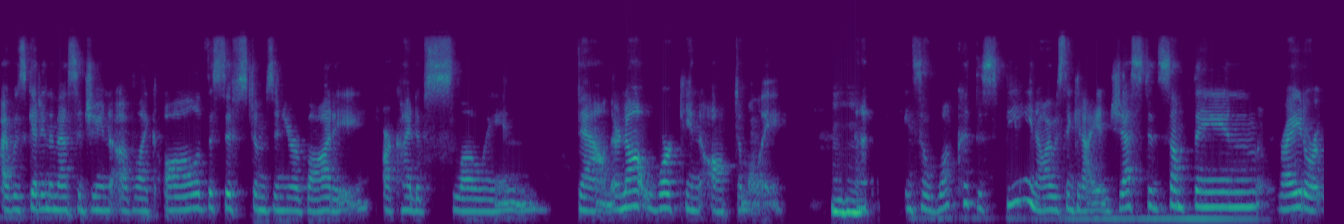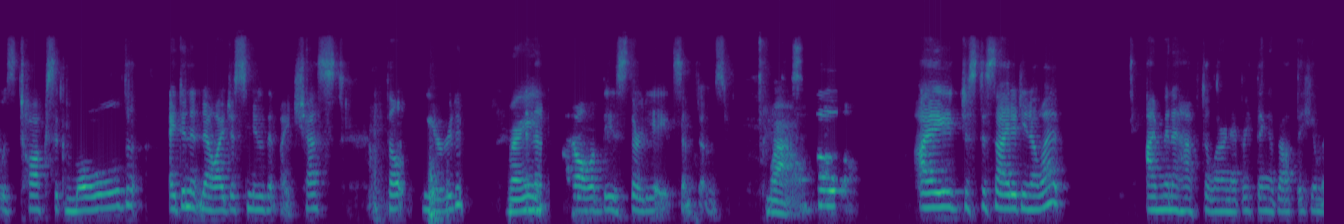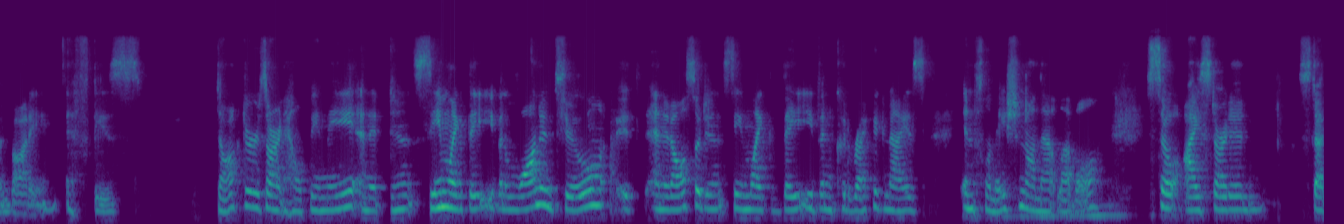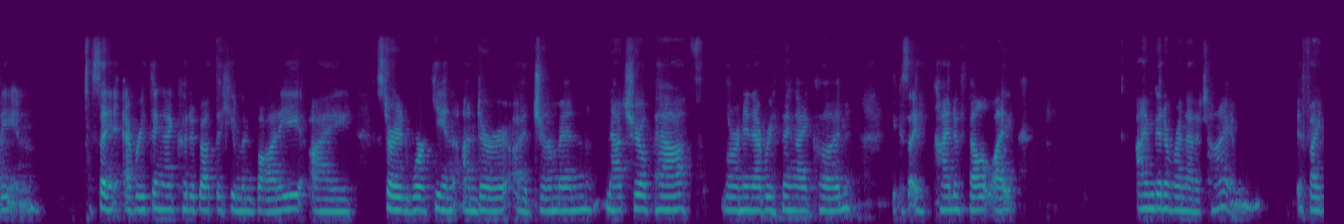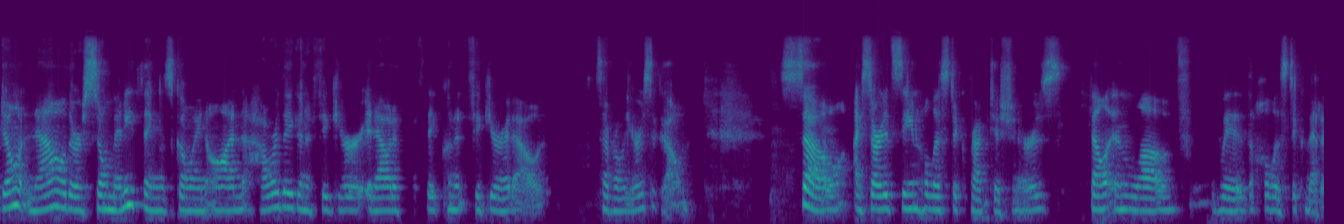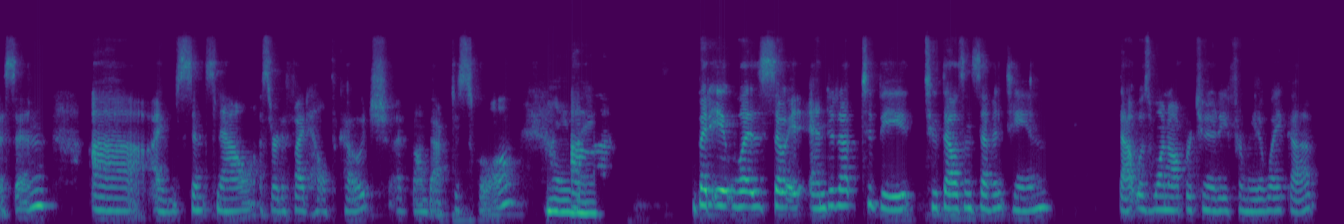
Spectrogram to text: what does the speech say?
I was getting the messaging of like all of the systems in your body are kind of slowing down. They're not working optimally. Mm-hmm. And so, what could this be? You know, I was thinking I ingested something, right? Or it was toxic mold. I didn't know. I just knew that my chest felt weird. Right. And then all of these 38 symptoms. Wow. So I just decided, you know what? I'm going to have to learn everything about the human body. If these doctors aren't helping me, and it didn't seem like they even wanted to, it, and it also didn't seem like they even could recognize inflammation on that level. So I started studying studying everything I could about the human body. I started working under a German naturopath, learning everything I could because I kind of felt like I'm going to run out of time. If I don't now, there are so many things going on. How are they going to figure it out if they couldn't figure it out several years ago? So I started seeing holistic practitioners fell in love with holistic medicine. Uh, I'm since now a certified health coach. I've gone back to school. Uh, but it was so it ended up to be 2017. That was one opportunity for me to wake up.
